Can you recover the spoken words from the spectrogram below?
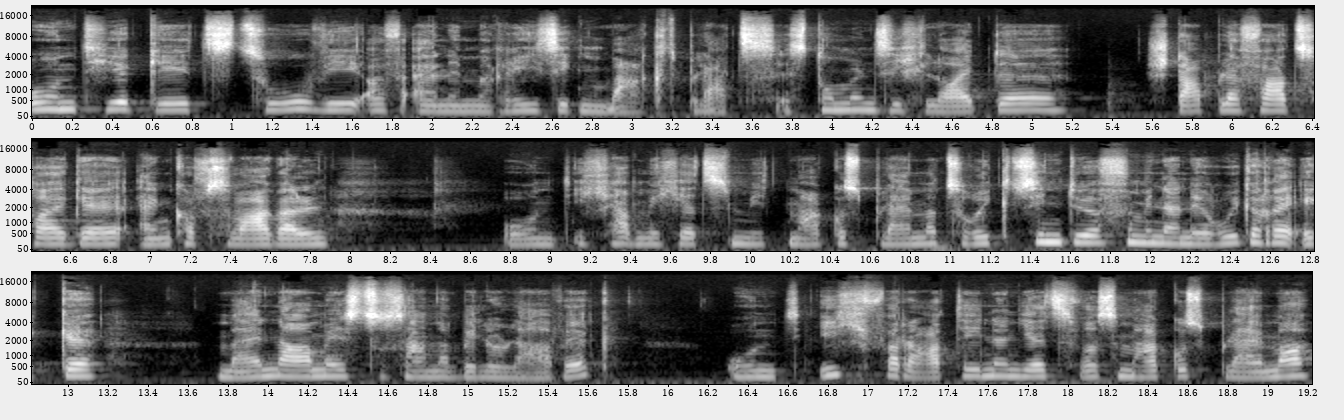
und hier geht es zu wie auf einem riesigen Marktplatz. Es tummeln sich Leute, Staplerfahrzeuge, Einkaufswageln. Und ich habe mich jetzt mit Markus Pleimer zurückziehen dürfen in eine ruhigere Ecke. Mein Name ist Susanna Belolavec und ich verrate Ihnen jetzt, was Markus Pleimer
